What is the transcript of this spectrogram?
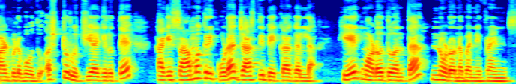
ಮಾಡಿಬಿಡ್ಬೋದು. ಅಷ್ಟು ರುಚಿಯಾಗಿರುತ್ತೆ. ಹಾಗೆ ಸಾಮಗ್ರಿ ಕೂಡ ಜಾಸ್ತಿ ಬೇಕಾಗಲ್ಲ. ಹೇಗೆ ಮಾಡೋದು ಅಂತ ನೋಡೋಣ ಬನ್ನಿ ಫ್ರೆಂಡ್ಸ್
